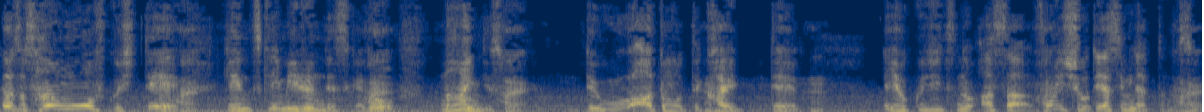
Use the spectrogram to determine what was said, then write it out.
だからそう3往復して、はい原付で見るんですけど、はいないんですよ。はいで、うわーと思って帰って、で、翌日の朝、その日仕事休みだったんですよ。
